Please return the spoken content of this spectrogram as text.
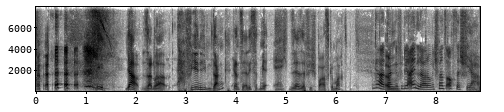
Ja, Sandra, vielen lieben Dank. Ganz ehrlich, es hat mir echt sehr, sehr viel Spaß gemacht. Ja, danke ähm, für die Einladung. Ich fand es auch sehr schön. Ja,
